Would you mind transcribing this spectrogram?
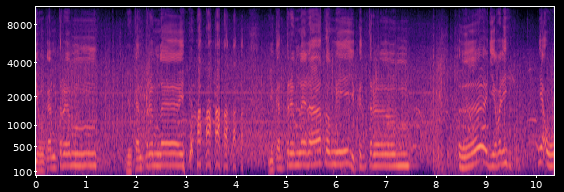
อยู่กันตรึม อยู่กันตรึมเลย อยู่กันตรึมเลยนะ ตรงนี้อยู่กันตรึม เออเหยียบไปดิเนี่ยโอ้โห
